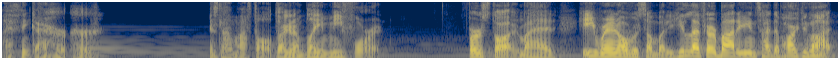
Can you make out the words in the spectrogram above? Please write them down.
I think I hurt her. It's not my fault. They're gonna blame me for it. First thought in my head, he ran over somebody. He left her body inside the parking lot.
